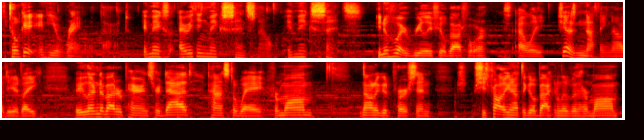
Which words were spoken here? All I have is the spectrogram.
He took it and he ran with that. It makes everything makes sense now. It makes sense. You know who I really feel bad for? Is Ellie. She has nothing now, dude. Like, we learned about her parents. Her dad passed away. Her mom, not a good person. She's probably gonna have to go back and live with her mom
